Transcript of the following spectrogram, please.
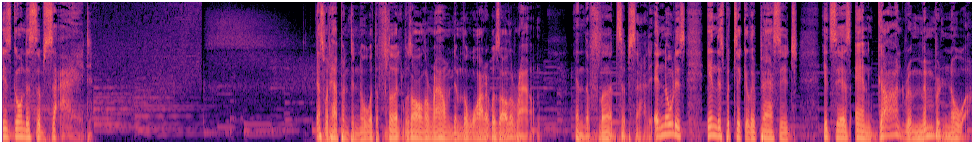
is going to subside. That's what happened to Noah. The flood was all around him, the water was all around, and the flood subsided. And notice in this particular passage, it says, And God remembered Noah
